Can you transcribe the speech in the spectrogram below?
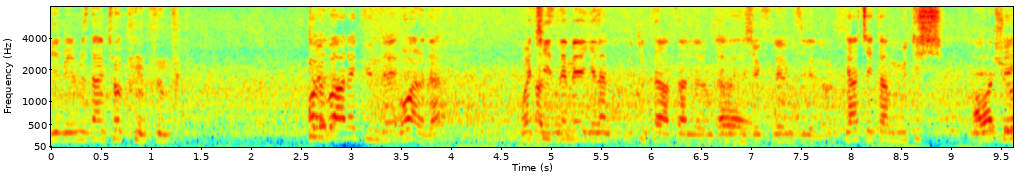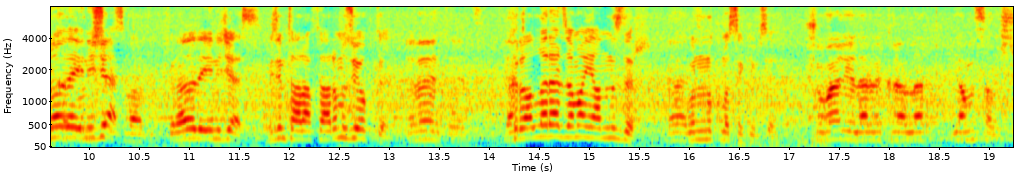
birbirimizden çok memnunduk. Bu mübarek günde Bu arada maçı izlemeye gelen bütün taraftarlarımıza da Evet. teşekkürlerimizi iletiyoruz. gerçekten müthiş Ama bir şuna da vardı. Şuna da değineceğiz. Bizim taraftarımız yoktu. Evet evet. Krallar her zaman yalnızdır. Evet. Bunu unutmasın kimse. Şövalyeler ve krallar yalnız savaşır.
